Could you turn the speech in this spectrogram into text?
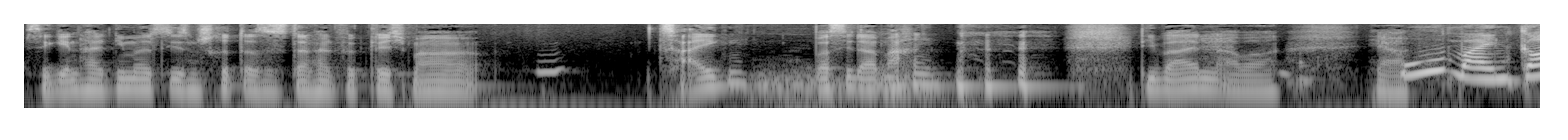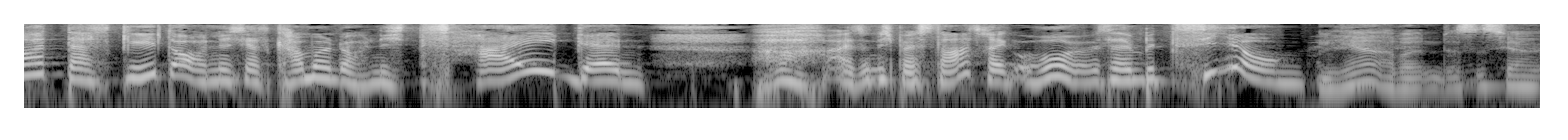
Sie gehen halt niemals diesen Schritt, dass es dann halt wirklich mal zeigen, was sie da machen, die beiden, aber ja. Oh mein Gott, das geht doch nicht, das kann man doch nicht zeigen. Also nicht bei Star Trek, oh, das ist eine Beziehung. Ja, aber das ist ja,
